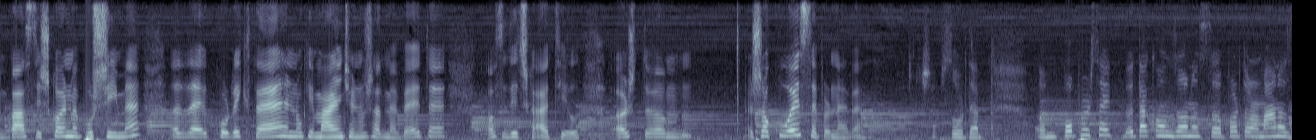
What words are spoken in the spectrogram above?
mbasi shkojnë me pushime dhe kur rikthehen nuk i marrin qenushat me vete ose diçka e tillë. Është Është shokuese për neve. Është absurde. Po për sa i takon zonës së Porto Romanos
